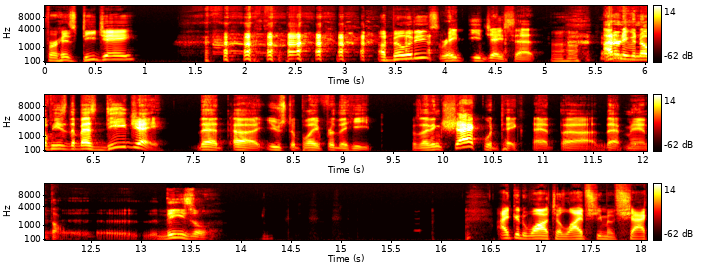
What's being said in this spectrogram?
For his DJ abilities. Great DJ set. Uh-huh. I don't even know if he's the best DJ that uh, used to play for the Heat because I think Shaq would take that uh, that mantle. Diesel. I could watch a live stream of Shaq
